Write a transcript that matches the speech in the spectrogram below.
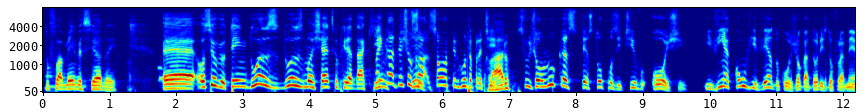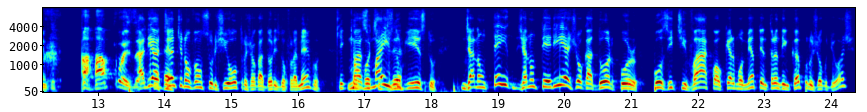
do Flamengo esse ano aí. É, ô Silvio, tem duas, duas manchetes que eu queria dar aqui. Maiká, deixa eu só, só uma pergunta para ti. Hum. Claro. Se o João Lucas testou positivo hoje e vinha convivendo com os jogadores do Flamengo, Ah, pois é. ali adiante não vão surgir outros jogadores do Flamengo? Que que eu Mas vou te mais dizer? do que isto, já não tem, já não teria jogador por positivar a qualquer momento entrando em campo no jogo de hoje?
